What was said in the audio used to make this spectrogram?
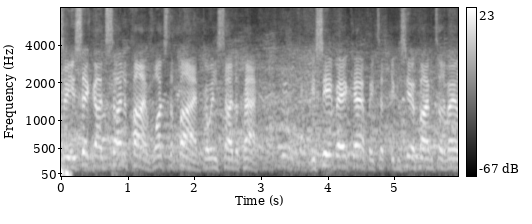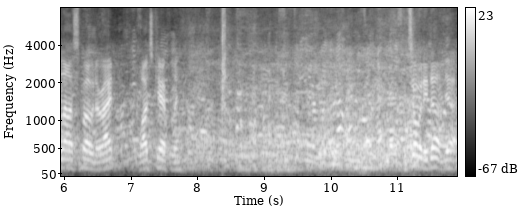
So you said God, sign a five. Watch the five. Go inside the pack. You see it very carefully. You can see a five until the very last moment, all right? Watch carefully. It's already done, yeah.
